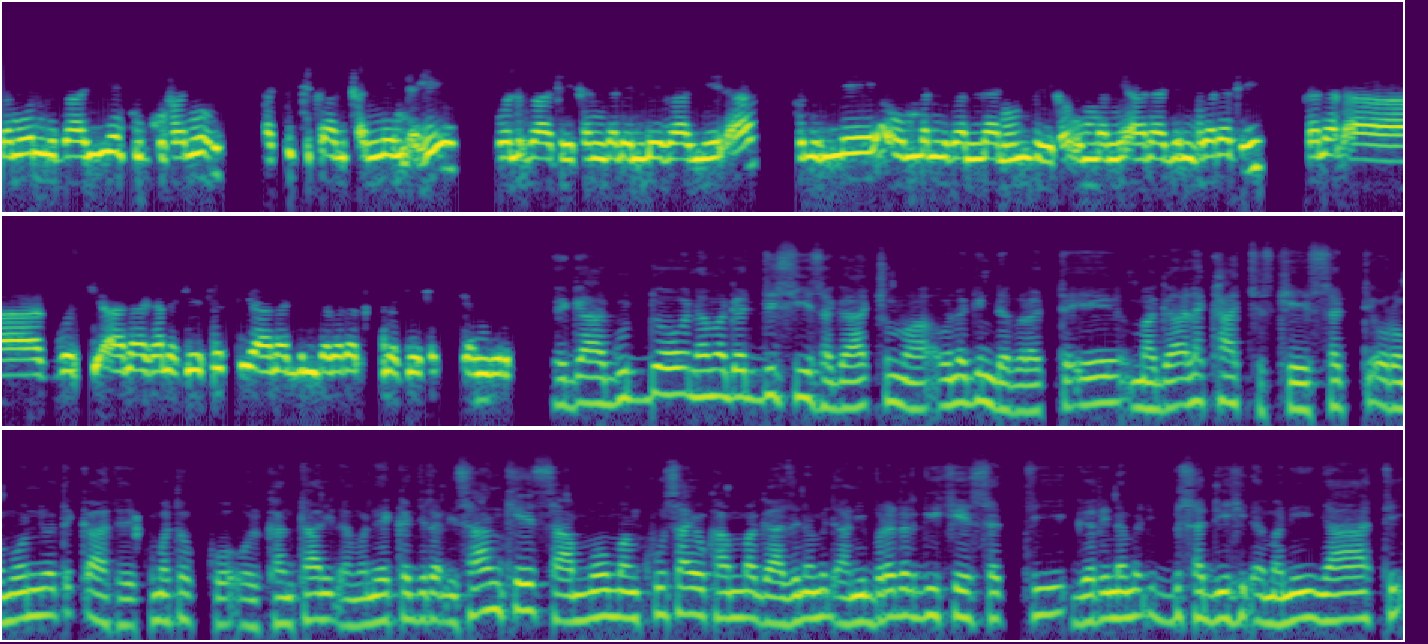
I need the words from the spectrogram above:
namoonni baay'een kukkufanii achitti kan kanneen dhahee wal baatee kan galallee baay'eedha. Kunillee uummanni bal'aan hin beeka uummanni aanaa gindabarati. Kanadha gochi aanaa kana keessatti aanaa gindabarat kana keessatti kan jiru. Egaa guddoo nama gaddisiisa gaachuma ona gindabarat ta'ee magaala kaachis keessatti Oromoonni yoo xiqqaate kuma tokko ol kan ta'an hidhamanii akka jiran isaan keessaa immoo mankuusaa yookaan magaazina midhaanii bira dargii keessatti gari nama dhibbi sadii hidhamanii nyaati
